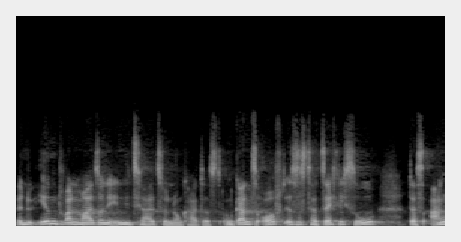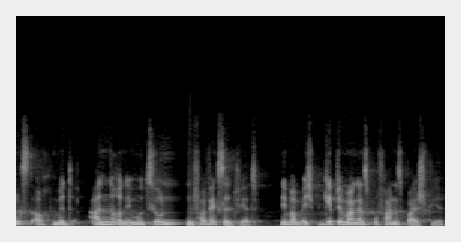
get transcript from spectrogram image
wenn du irgendwann mal so eine Initialzündung hattest. Und ganz oft ist es tatsächlich so, dass Angst auch mit anderen Emotionen verwechselt wird. Nehmen wir, ich gebe dir mal ein ganz profanes Beispiel.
